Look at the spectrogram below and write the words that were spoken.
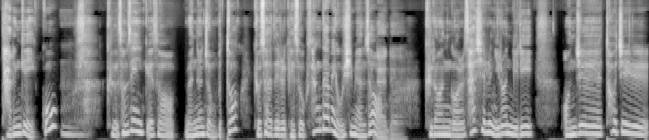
다른 게 있고 음. 그 선생님께서 몇 년 전부터 교사들을 계속 상담해 오시면서 네네. 그런 걸 사실은 이런 일이 언제 터질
